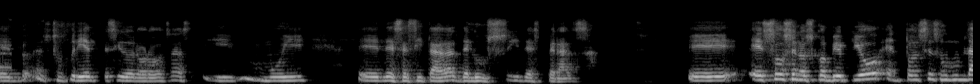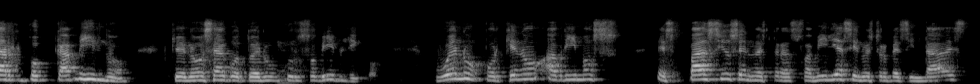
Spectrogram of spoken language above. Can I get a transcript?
eh, sufrientes y dolorosas y muy necesitadas de luz y de esperanza. Eh, eso se nos convirtió entonces en un largo camino que no se agotó en un curso bíblico. Bueno, ¿por qué no abrimos espacios en nuestras familias y en nuestras vecindades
